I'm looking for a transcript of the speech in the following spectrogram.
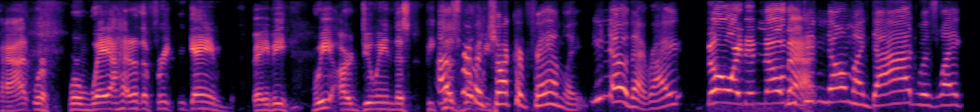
Pat, we're we're way ahead of the freaking game, baby. We are doing this I'm because from what a we, trucker family. You know that, right? no, I didn't know You that. didn't know my dad was like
